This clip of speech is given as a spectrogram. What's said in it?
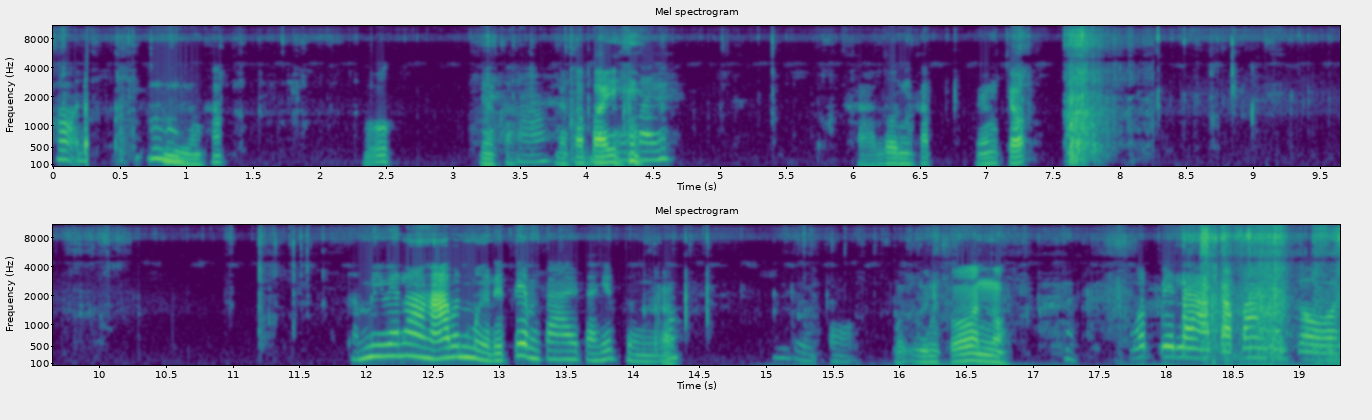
เหาะดอกอืมเหลืองครับโอ้เดี๋ยวก็ขาเดี๋ยวก็ใบใบขาลนครับเหลืองเจาะถ้ามีเวลาหาเป็นมือได้เต็มตายแต่เฮ็ดผึ่งเนาะมันเดินออกมืออื่นก้อนเนาะหมดเวลากลับบ้านกันก่อนอืม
